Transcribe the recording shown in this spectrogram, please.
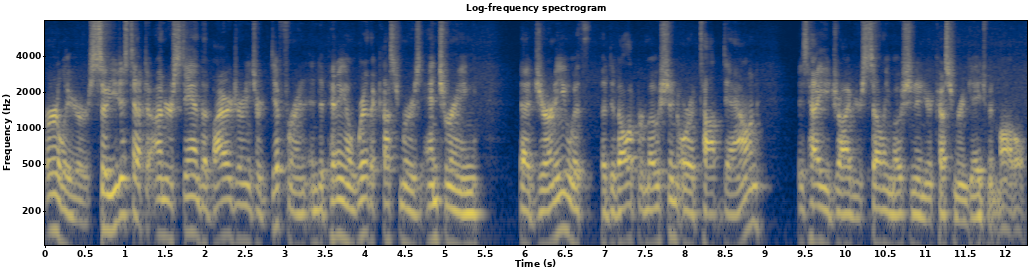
earlier. So you just have to understand that buyer journeys are different, and depending on where the customer is entering that journey with a developer motion or a top down, is how you drive your selling motion and your customer engagement model.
